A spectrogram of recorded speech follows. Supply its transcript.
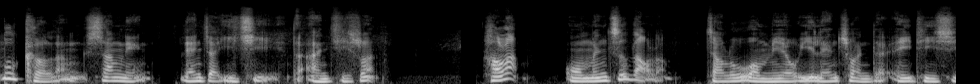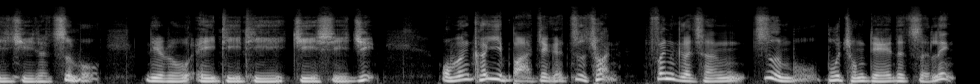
不可能相连连在一起的氨基酸。好了，我们知道了，假如我们有一连串的 A、T、C、G 的字母，例如 A、T、T、G、C、G，我们可以把这个字串分割成字母不重叠的指令。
